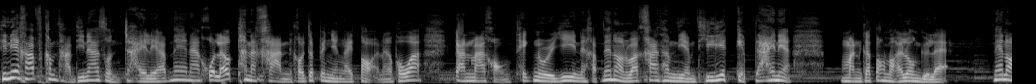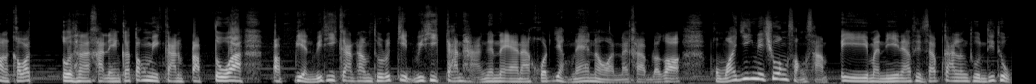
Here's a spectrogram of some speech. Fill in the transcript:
ทีนี้ครับคำถามที่น่าสนใจเลยครับในอนาคตแล้วธนาคารเขาจะเป็นยังไงต่อนะเพราะว่าการมาของเทคโนโลยีนะครับแน่นอนว่าค่าธรรมเนียมที่เรียกเก็บได้เนี่ยมันก็ต้องน้อยลงอยู่แล้ว แน่นอนครับว่าตัวธนาคารเองก็ต้องมีการปรับตัวปรับเปลี่ยนวิธีการทำธุรกิจวิธีการหาเงินในอนาคตอย่างแน่นอนนะครับแล้วก็ผมว่ายิ่งในช่วง 2-3 ปีมานี้นะครับสินทรัพย์การลงทุนที่ถูก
